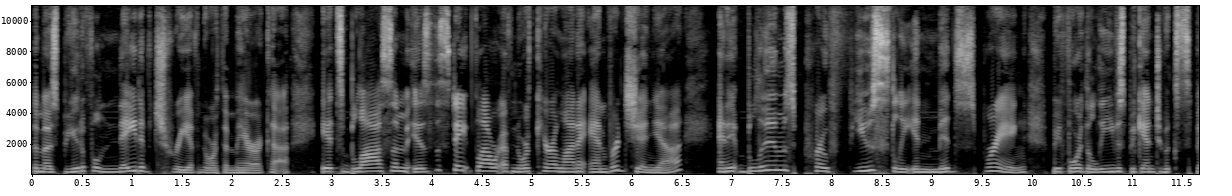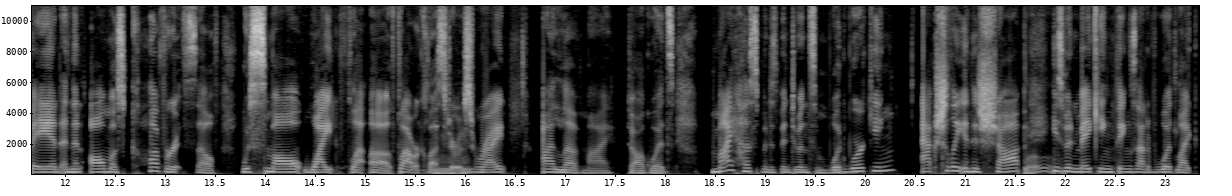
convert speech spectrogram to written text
the most beautiful native tree of North America. Its blossom is the state flower of North Carolina and Virginia, and it blooms profusely in mid spring before the leaves begin to expand and then almost cover itself with small white fla- uh, flower clusters, right? I love my dogwoods. My husband has been doing some woodworking actually in his shop. Oh. He's been making things out of wood like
